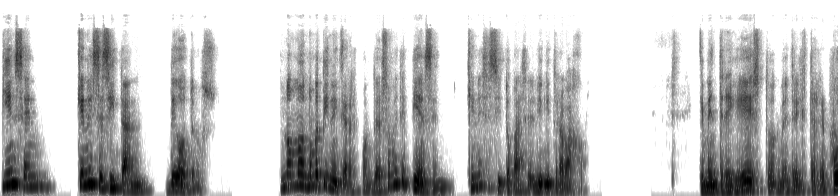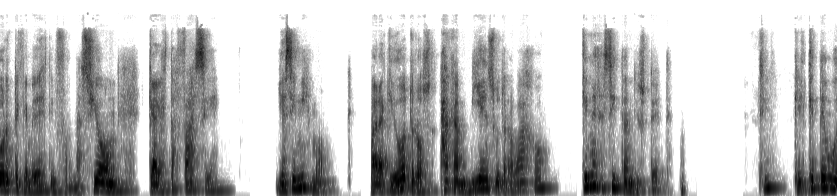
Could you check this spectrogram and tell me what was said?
Piensen qué necesitan de otros. No, no, me tienen que responder, solamente piensen, ¿qué necesito para hacer bien mi trabajo? Que me entregue esto, que me entregue este reporte, que me dé esta información, que haga esta fase. Y asimismo, para que otros hagan bien su trabajo, ¿qué necesitan de usted? ¿Qué, qué tengo,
